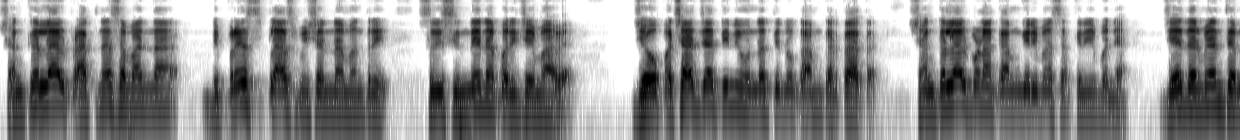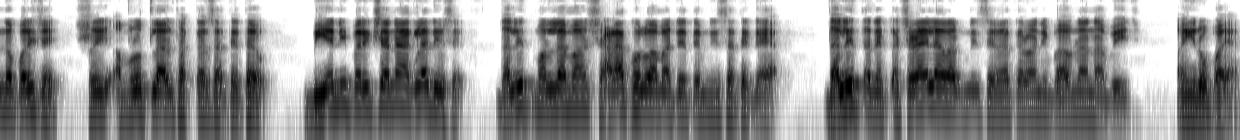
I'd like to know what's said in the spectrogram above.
શંકરલાલ પ્રાર્થના સમાજના ડિપ્રેસ ક્લાસ મિશનના મંત્રી શ્રી શિંદેના પરિચયમાં આવ્યા. જેઓ પછાત જાતિની ઉન્નતિનું કામ કરતા હતા. શંકરલાલ પણ આ કામગીરીમાં સક્રિય બન્યા. જે દરમિયાન તેમનો પરિચય શ્રી અમૃતલાલ ઠક્કર સાથે થયો. બીએની પરીક્ષાના આગલા દિવસે દલિત મોલ્લામાં શાળા ખોલવા માટે તેમની સાથે ગયા. દલિત અને કચડાયેલા વર્ગની સેવા કરવાની ભાવનાના બીજ અહીં રોપાયા.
